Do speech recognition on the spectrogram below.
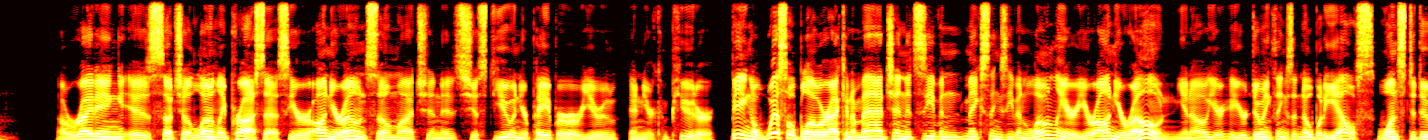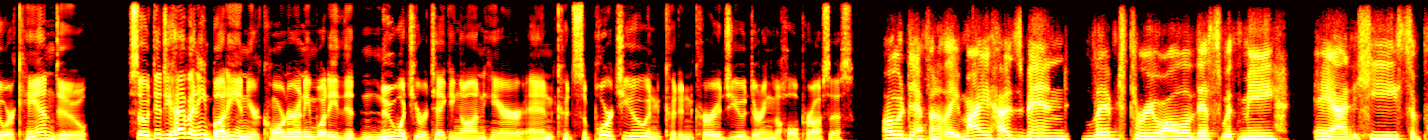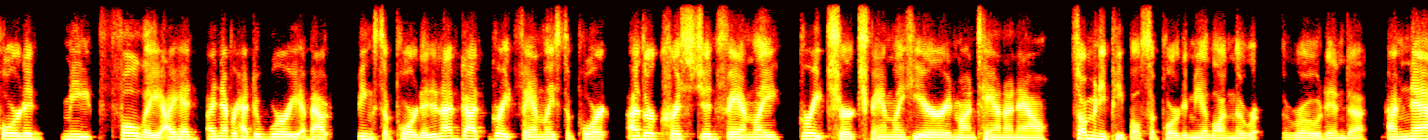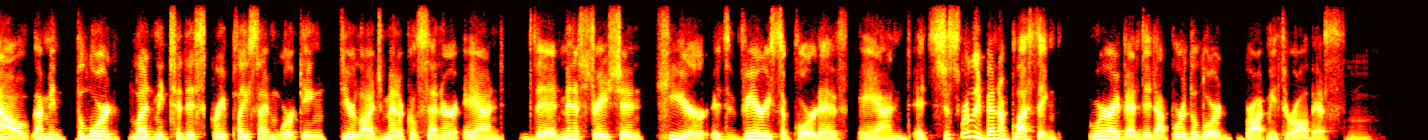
Uh, writing is such a lonely process. You're on your own so much, and it's just you and your paper or you and your computer. Being a whistleblower, I can imagine it's even makes things even lonelier. You're on your own, you know. You're you're doing things that nobody else wants to do or can do. So, did you have anybody in your corner, anybody that knew what you were taking on here and could support you and could encourage you during the whole process? Oh, definitely. My husband lived through all of this with me and he supported me fully. I had I never had to worry about being supported. And I've got great family support, other Christian family, great church family here in Montana now. So many people supported me along the the road and uh, I'm now I mean the Lord led me to this great place I'm working Deer Lodge Medical Center and the administration here is very supportive and it's just really been a blessing where I've ended up where the Lord brought me through all this. Hmm.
